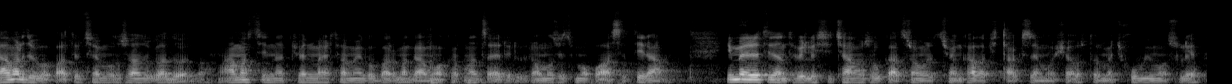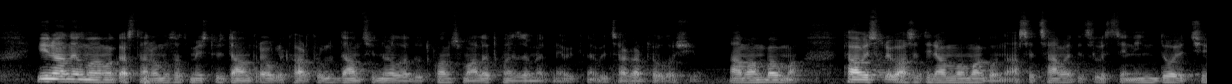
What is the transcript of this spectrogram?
გამარჯობა პატრიცემულ საზოგადოება. ამას წინათ ჩვენმა ერთმა მეგობარმა გამოაქვეყნა წერილი, რომელშიც მოყვა ასეთი რამ. იმერეთიდან თბილისში ჩამოსულ კაცს, რომელიც ჩვენ ქალაქში ტაქსზე მუშაობს, თურმე ჩხუბი მოსვლია, ირანელ მამაკაცთან, რომელსაც მისთვის დამტრეული ქართული დამცინველად უთქვამს, მალე თქვენზე მეტნი ვიქნებით საქართველოში. ამ ამბავმა თავის ხრივ ასეთი რამ მომაგონა, ასე 13 წლის წინ ინდოეთში,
